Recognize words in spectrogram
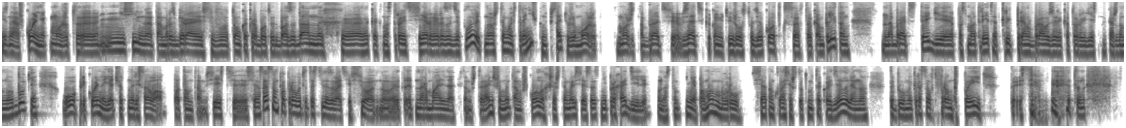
не знаю, школьник может, э, не сильно там разбираясь в том, как работают базы данных, э, как настроить серверы, задеплоить, но HTML-страничку написать уже может. Может набрать, взять какой-нибудь Visual Studio Code с автокомплитом, набрать теги, посмотреть, открыть прямо в браузере, который есть на каждом ноутбуке. О, прикольно, я что-то нарисовал. Потом там сесть CSS попробовать это стилизовать, и все. Ну, это, это нормально. Потому что раньше мы там в школах HTML, CSS не проходили. У нас там, не, по-моему, вру. В 10 классе что-то мы такое делали, но это был Microsoft Front Page, то есть это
